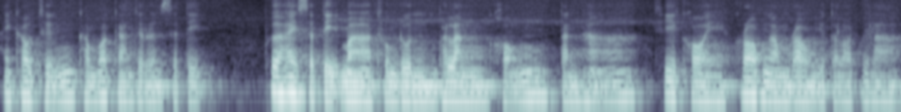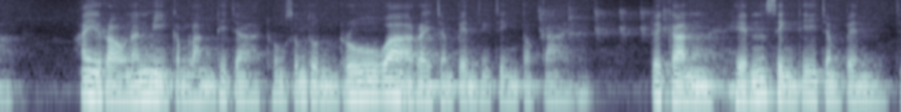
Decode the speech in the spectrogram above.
ให้เข้าถึงคำว่าการเจริญสติ เพื่อให้สติมาทวงดุลพลังของตัณหาที่คอยครอบงำเราอยู่ตลอดเวลา ให้เรานั้นมีกำลังที่จะทวงสมดุลรู้ว่าอะไรจำเป็นจริง ๆ ต่อกาย ด้วยการเห็นสิ่งที่จำเป็นจ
